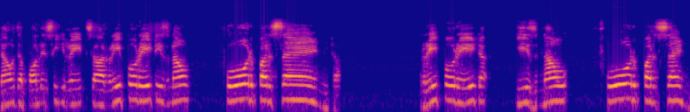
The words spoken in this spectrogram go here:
now the policy rates are repo rate is now 4% repo rate is now 4%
